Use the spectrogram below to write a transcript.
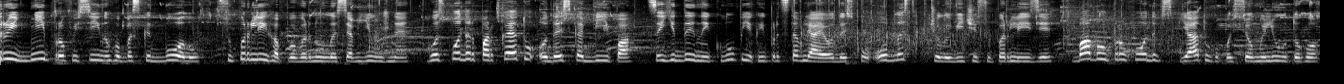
Три дні професійного баскетболу. Суперліга повернулася в Южне. Господар паркету Одеська Біпа. Це єдиний клуб, який представляє Одеську область в чоловічій суперлізі. Бабл проходив з 5 по 7 лютого.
